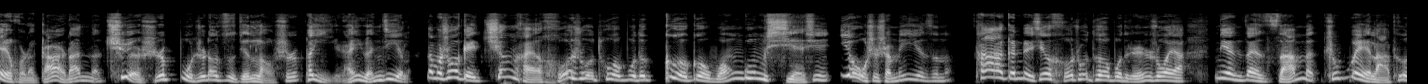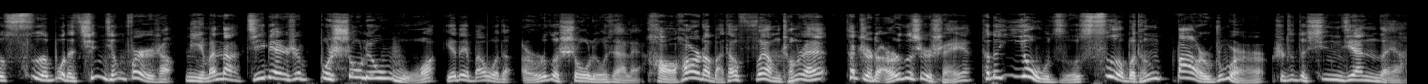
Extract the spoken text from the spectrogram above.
这会儿的噶尔丹呢，确实不知道自己的老师他已然圆寂了。那么说给。青海和硕特部的各个王公写信又是什么意思呢？他跟这些和硕特部的人说呀：“念在咱们是卫拉特四部的亲情份上，你们呢，即便是不收留我，也得把我的儿子收留下来，好好的把他抚养成人。”他指的儿子是谁呀？他的幼子色不腾巴尔朱尔是他的心尖子呀。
